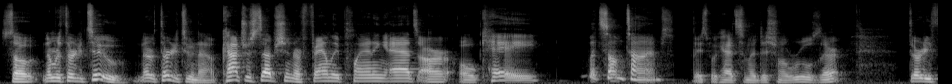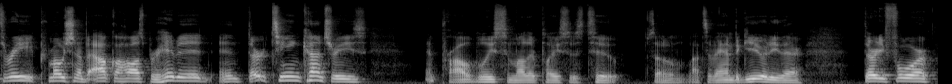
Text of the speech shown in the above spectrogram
So, number 32, number 32 now. Contraception or family planning ads are okay, but sometimes Facebook had some additional rules there. 33, promotion of alcohol is prohibited in 13 countries and probably some other places too. So lots of ambiguity there. 34,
